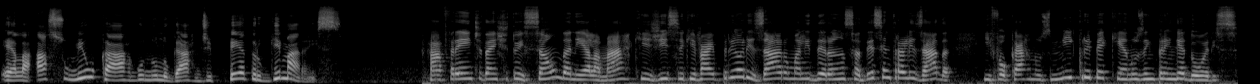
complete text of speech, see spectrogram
Ela assumiu o cargo no lugar de Pedro Guimarães. À frente da instituição, Daniela Marques disse que vai priorizar uma liderança descentralizada e focar nos micro e pequenos empreendedores.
